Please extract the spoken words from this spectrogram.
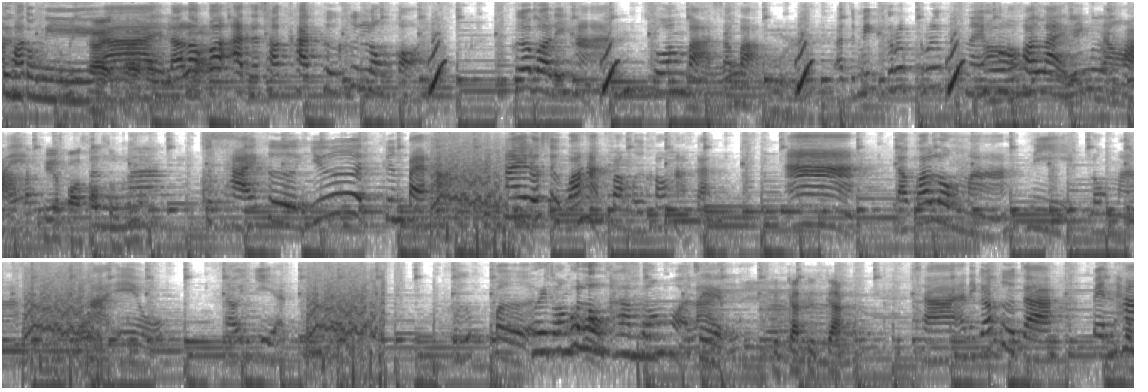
ตึงพอตรงนี้ ใช่ได้ แล้วเราก็อาจจะช็อตคัทคือขึ้นลงก่อน เพื่อบริหารช่วงบ่าสะบักอาจจะมีกรึบกรึบในคอข้อไหล่เล็กน้อยพี่ปอสองสูงขึ้นหน่อยสุดท้ายคือยืดขึ้นไปค่ะ ให้รู้สึกว่าหันฝ่ามือเข้าหากันอ่าแล้วก็ลงมาหนีบลงมาหาเอว แล้วเหยียดปึ๊บเปิดเฮ้ยทุกคนลองทำช่วงหัวไหเจ็ล่บกึกกักกึกกักใช่ อันนี้ก็คือจะเป็นท่า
